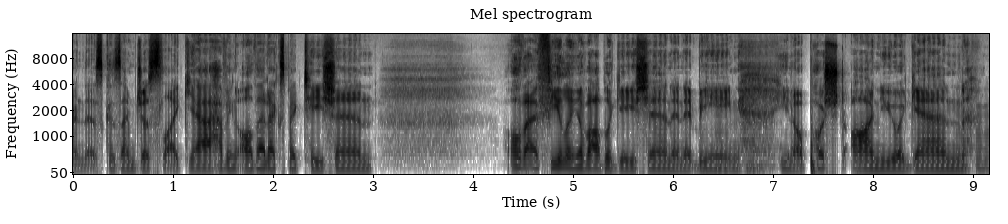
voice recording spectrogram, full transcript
in this because I'm just like yeah, having all that expectation. All that feeling of obligation and it mm-hmm. being, you know, pushed on you again mm-hmm.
